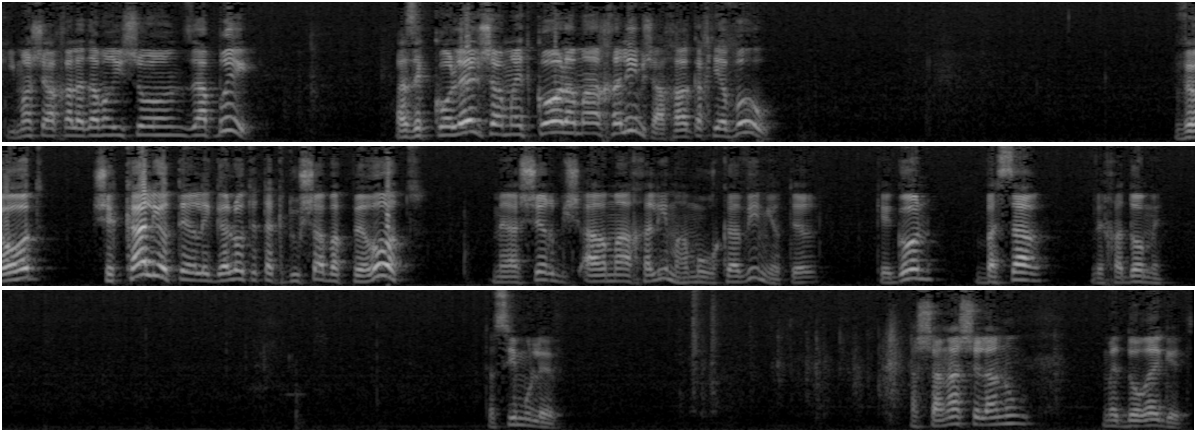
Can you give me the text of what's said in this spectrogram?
כי מה שאכל אדם הראשון זה הפרי. אז זה כולל שם את כל המאכלים שאחר כך יבואו. ועוד, שקל יותר לגלות את הקדושה בפירות מאשר בשאר מאכלים המורכבים יותר, כגון בשר וכדומה. תשימו לב, השנה שלנו מדורגת.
